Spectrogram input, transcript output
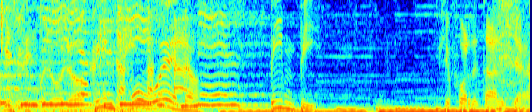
¿Qué es esto, boludo? Pimpi, muy bueno. Pimpi. Qué fuerte está Luciano.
